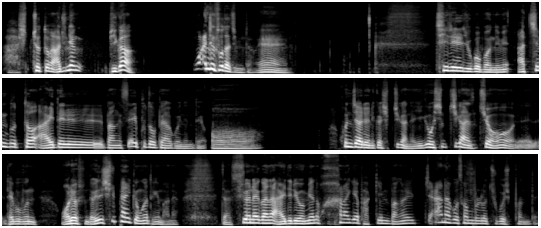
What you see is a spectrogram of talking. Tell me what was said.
아, 10초 동안 아주 그냥 비가 완전 쏟아집니다. 예. 7165번님이 아침부터 아이들 방 셀프 도배하고 있는데요. 어, 혼자 하려니까 쉽지가 않네요. 이거 쉽지가 않죠. 대부분 어렵습니다. 그래서 실패할 경우가 되게 많아요. 자, 수련회 가는 아이들이 오면 환하게 바뀐 방을 짠하고 선물로 주고 싶었는데,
